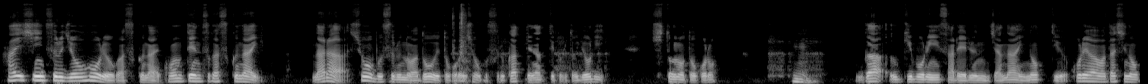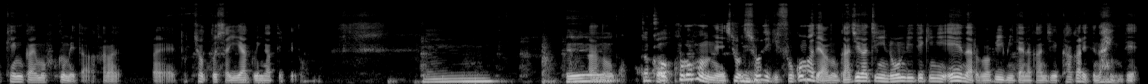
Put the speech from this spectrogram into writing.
配信する情報量が少ない、コンテンツが少ないなら、勝負するのはどういうところで勝負するかってなってくると、より人のところうん。が浮き彫りにされるんじゃないのっていう、これは私の見解も含めた話、えーとちょっとした意訳になってるけど。うーん。あの、こか、この本ね、正直そこまであのガチガチに論理的に A ならば B みたいな感じで書かれてないんで、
